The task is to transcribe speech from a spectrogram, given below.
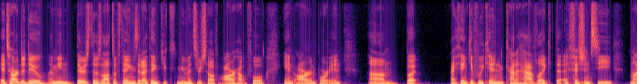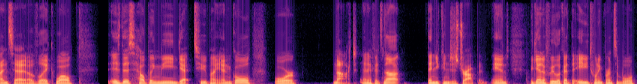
it's hard to do. I mean, there's there's lots of things that I think you can convince yourself are helpful and are important. Um, but I think if we can kind of have like the efficiency mindset of like, well, is this helping me get to my end goal or not? And if it's not, then you can just drop it. And again, if we look at the 80 20 principle,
